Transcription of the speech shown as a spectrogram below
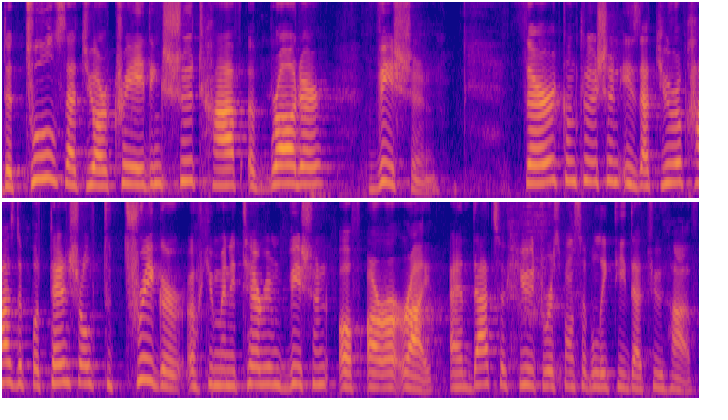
the tools that you are creating should have a broader vision. Third conclusion is that Europe has the potential to trigger a humanitarian vision of RRI, and that's a huge responsibility that you have.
